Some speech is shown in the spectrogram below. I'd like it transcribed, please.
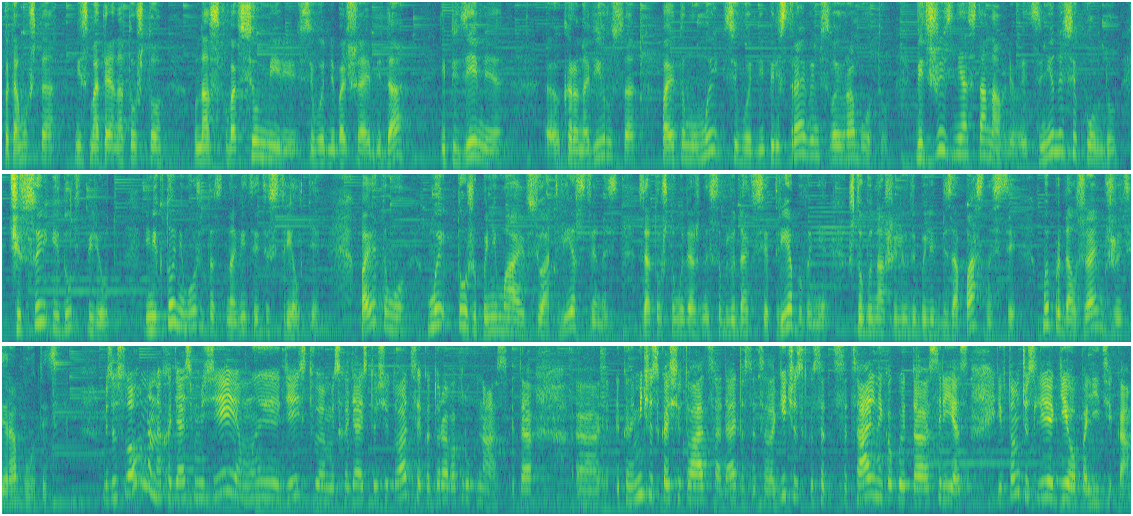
Потому что, несмотря на то, что у нас во всем мире сегодня большая беда, эпидемия коронавируса, поэтому мы сегодня перестраиваем свою работу. Ведь жизнь не останавливается ни на секунду, часы идут вперед, и никто не может остановить эти стрелки. Поэтому мы тоже, понимая всю ответственность за то, что мы должны соблюдать все требования, чтобы наши люди были в безопасности, мы продолжаем жить и работать. Безусловно, находясь в музее, мы действуем, исходя из той ситуации, которая вокруг нас. Это э, экономическая ситуация, да, это социологический, социальный какой-то срез, и в том числе геополитика.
